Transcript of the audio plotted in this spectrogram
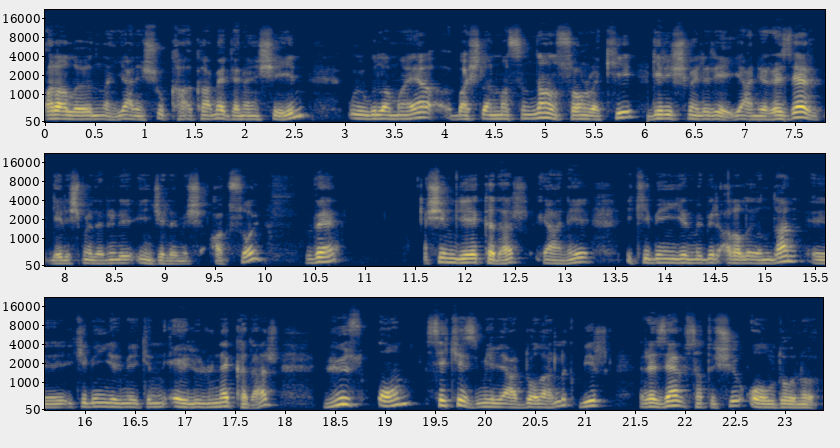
aralığından yani şu KKM denen şeyin uygulamaya başlanmasından sonraki gelişmeleri yani rezerv gelişmelerini incelemiş Aksoy ve şimdiye kadar yani 2021 aralığından 2022'nin e, Eylül'üne kadar 118 milyar dolarlık bir rezerv satışı olduğunu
